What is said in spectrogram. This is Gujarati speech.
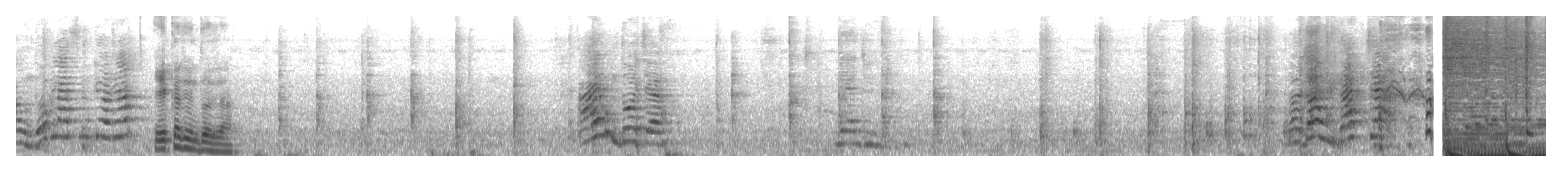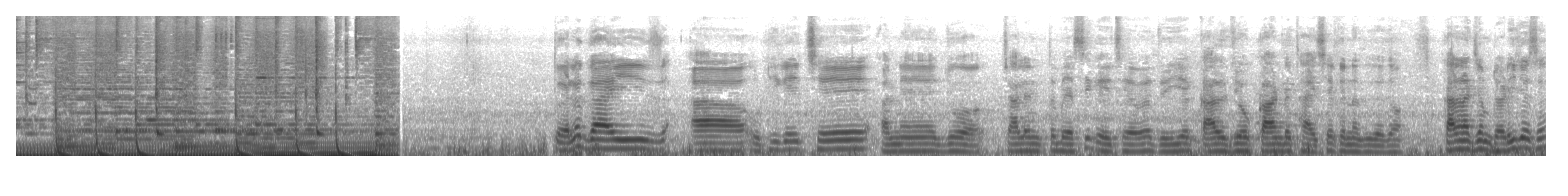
આ ઊંધો ગ્લાસ મૂક્યો છે? એક જ ઊંધો છે. આ ઊંધો છે. બધા ઊંધા જ છે. તો હેલો ગાઈઝ આ ઉઠી ગઈ છે અને જો ચાલે તો બેસી ગઈ છે. હવે જોઈએ કાલ જેવો કાંડ થાય છે કે નથી થતો. કાલના જેમ ઢળી જશે?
